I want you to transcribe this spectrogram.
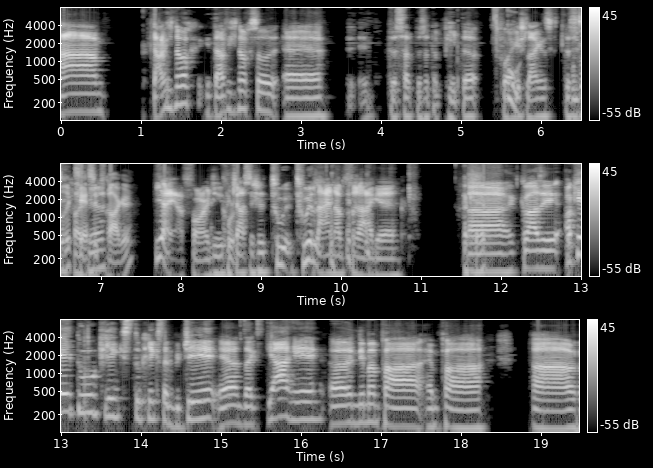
Ähm, darf ich noch, darf ich noch so, äh, das hat, das hat der Peter vorgeschlagen. Das, das Unsere. Classic-Frage. Ja, ja, voll. Die Cool. klassische Tour- Tour-Line-Up-Frage. Okay. äh, quasi, okay, du kriegst, du kriegst ein Budget, ja, und sagst, ja, hey, äh, nimm ein paar, ein paar, äh,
